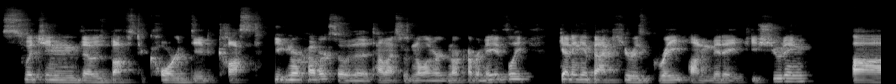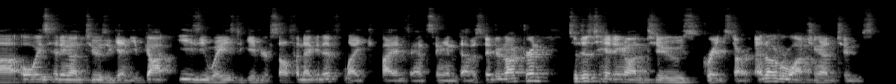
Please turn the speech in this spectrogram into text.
switching those buffs to core did cost ignore cover, so the Talon Masters no longer ignore cover natively. Getting it back here is great on mid AP shooting. Uh, always hitting on twos again. You've got easy ways to give yourself a negative, like by advancing in Devastator Doctrine. So just hitting on twos, great start, and overwatching on twos.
